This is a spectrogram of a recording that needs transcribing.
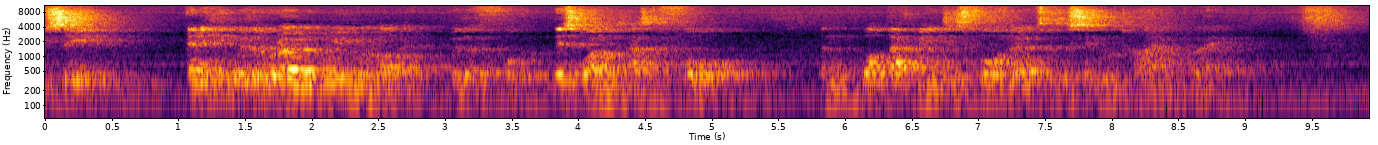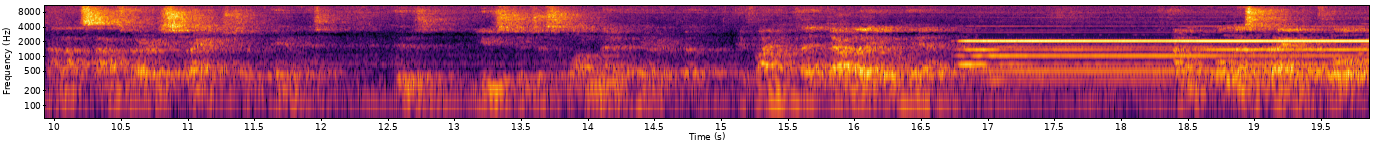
you see anything with a Roman numeral on it, with a four, this one has a four, and what that means is four notes at a single time played. Now that sounds very strange to a pianist who's used to just one note hearing, but if I play it down low, you'll hear. I'm almost playing a chord.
